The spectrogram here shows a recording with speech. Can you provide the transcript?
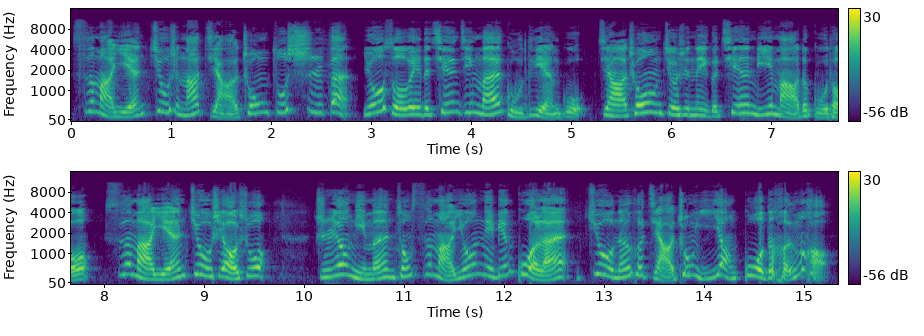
司马炎就是拿贾充做示范。有所谓的“千金买骨”的典故，贾充就是那个千里马的骨头。司马炎就是要说。只要你们从司马攸那边过来，就能和贾充一样过得很好。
